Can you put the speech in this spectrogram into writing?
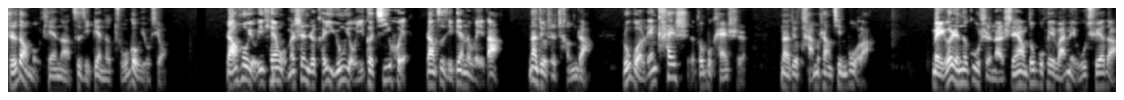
直到某天呢，自己变得足够优秀，然后有一天，我们甚至可以拥有一个机会，让自己变得伟大，那就是成长。如果连开始都不开始，那就谈不上进步了。每个人的故事呢，实际上都不会完美无缺的，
